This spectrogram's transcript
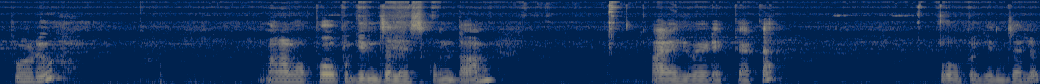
ఇప్పుడు మనము పోపు గింజలు వేసుకుంటాం. ఆయిల్ వేడెక్కాక పోపు గింజలు.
